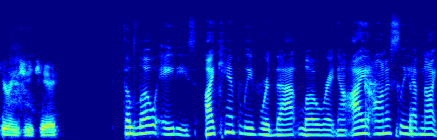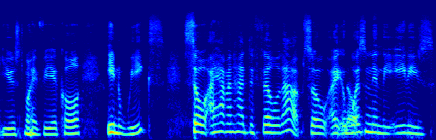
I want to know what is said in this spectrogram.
here in GTA. The low 80s. I can't believe we're that low right now. I honestly have not used my vehicle in weeks, so I haven't had to fill it up. So I, it no. wasn't in the 80s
